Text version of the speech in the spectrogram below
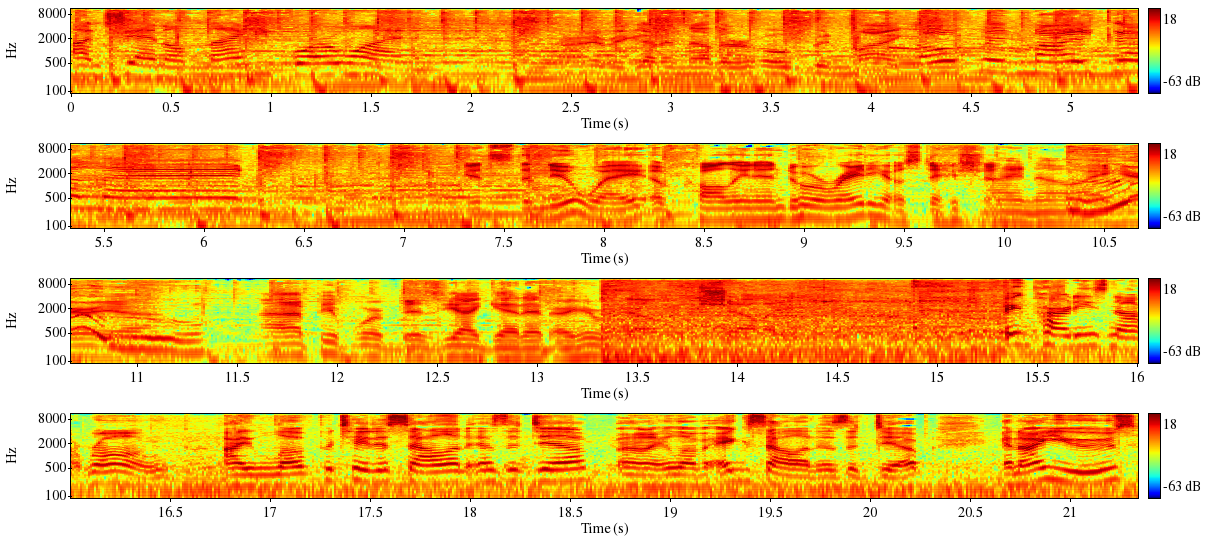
on Channel 94.1. All right, we got another open mic. Open mic alert. It's the new way of calling into a radio station. I know. I hear you. Uh, people were busy. I get it. All right, here we go. Shelly. Big Party's not wrong. I love potato salad as a dip, and I love egg salad as a dip, and I use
